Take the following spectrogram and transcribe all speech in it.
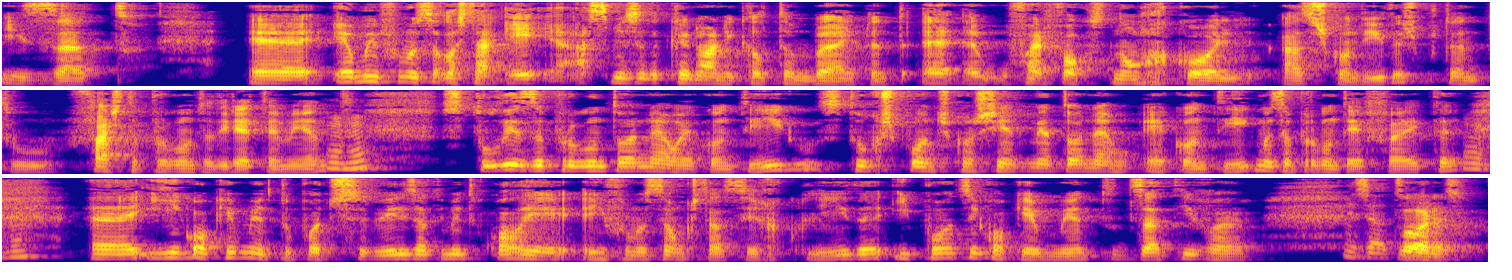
Exato. Uh, é uma informação, lá está, é a semelhança da Canonical também. Portanto, a, a, o Firefox não recolhe às escondidas, portanto, faz-te a pergunta diretamente. Uhum. Se tu lês a pergunta ou não, é contigo. Se tu respondes conscientemente ou não, é contigo, mas a pergunta é feita. Uhum. Uh, e em qualquer momento tu podes saber exatamente qual é a informação que está a ser recolhida e podes em qualquer momento desativar. Exatamente. Agora,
